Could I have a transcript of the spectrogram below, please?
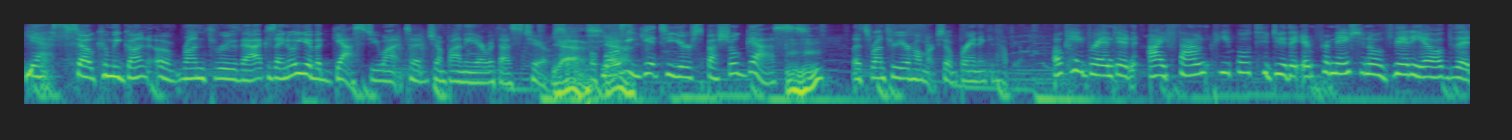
yes So can we gun, uh, run through that? Because I know you have a guest you want to jump on the air with us too. Yes, So before yeah. Mm-hmm. we get to your special guest, let's run through your homework so Brandon can help you. Okay, Brandon, I found people to do the informational video, the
